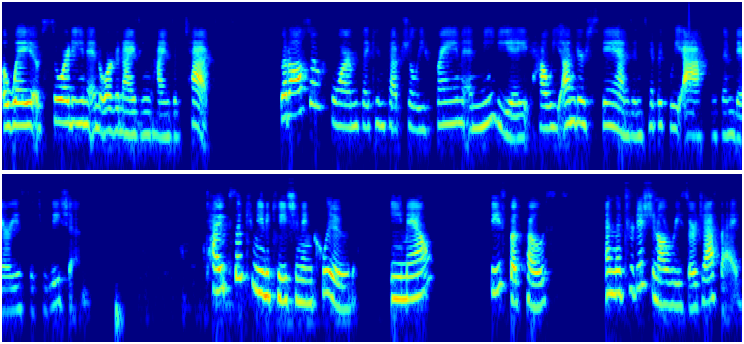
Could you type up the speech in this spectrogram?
a way of sorting and organizing kinds of texts, but also forms that conceptually frame and mediate how we understand and typically act within various situations. Types of communication include email, Facebook posts, and the traditional research essay.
